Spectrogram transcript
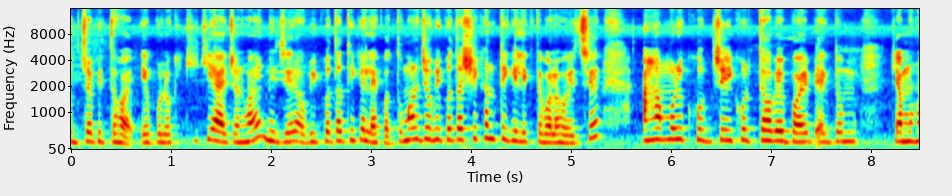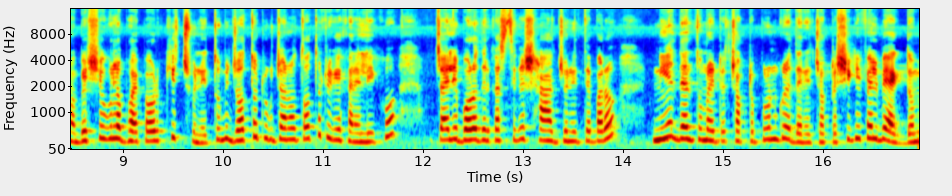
উদযাপিত হয়? এ উপলক্ষে কী কী আয়োজন হয়? নিজের অভিজ্ঞতা থেকে লেখো। তোমার যে অভিজ্ঞতা, সেখান থেকে লিখতে বলা হয়েছে, আহামরি খুব যেই করতে হবে, ভয় একদম কেমন হবে, সেগুলো ভয় পাওয়ার কিচ্ছু নেই। তুমি যতটুকু জানো, ততটুকু এখানে লিখো। চাইলে বড়দের কাছ থেকে সাহায্য নিতে পারো। নিয়ে দেন তোমরা এটা চকটা পূরণ করে, দেন এই চকটা শিখে ফেলবে, একদম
